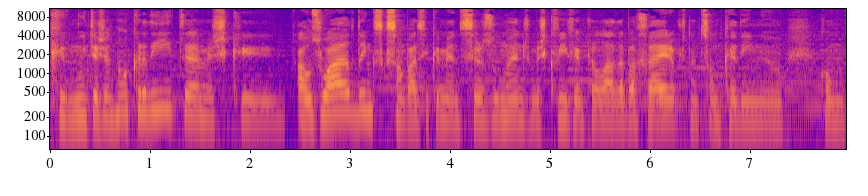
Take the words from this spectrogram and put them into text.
que muita gente não acredita, mas que há os wildlings, que são basicamente seres humanos, mas que vivem para lá da barreira, portanto são um bocadinho como,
